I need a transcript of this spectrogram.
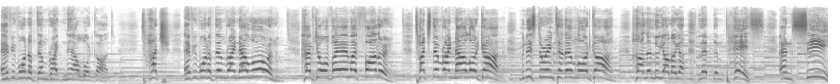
every one of them right now, Lord God. Touch every one of them right now, Lord. Have your way, my Father. Touch them right now, Lord God. Ministering to them, Lord God. Hallelujah, Lord God. Let them taste and see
